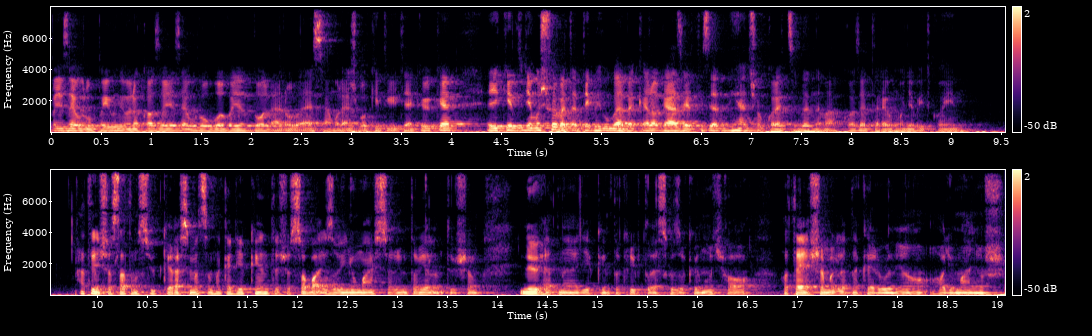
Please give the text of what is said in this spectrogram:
vagy az Európai Uniónak az, hogy az euróból vagy a dollárról elszámolásból kitiltják őket. Egyébként ugye most felvetették, hogy rubelbe kell a gázért fizetni, hát sokkal egyszerűbb lenne már akkor az Ethereum vagy a Bitcoin. Hát én is azt látom a szűk keresztmetszetnek egyébként, és a szabályozói nyomás szerintem jelentősen nőhetne egyébként a kriptoeszközökön, hogyha ha teljesen meg lehetne kerülni a hagyományos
